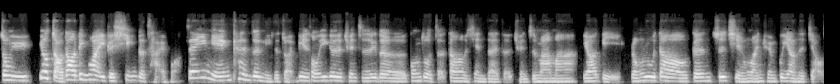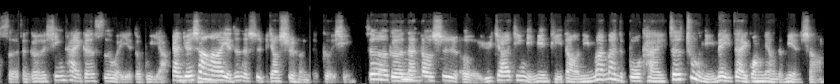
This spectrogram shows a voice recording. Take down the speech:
终于又找到另外一个新的才华。这一年看着你的转变，从一个全职的工作者到现在的全职妈妈，也要给融入到跟之前完全不一样的角色，整个心态跟思维也都不一样。感觉上啊，也真的是比较适合你的个性。这个难道是呃瑜伽经里面提到，你慢慢的拨开遮住你内在光亮的面纱，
